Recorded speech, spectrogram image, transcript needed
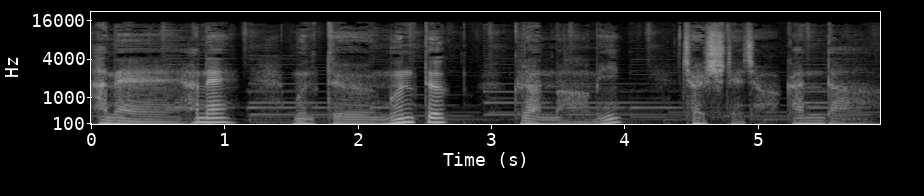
한 해 한 해 문득 문득 그런 마음이 절실해져 간다.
